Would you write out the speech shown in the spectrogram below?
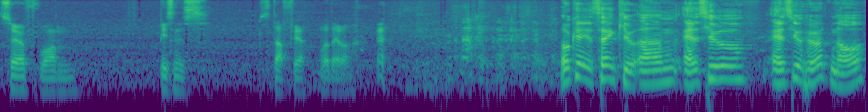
serve one business stuff, yeah, whatever. Okay, thank you. Um, as you as you heard now,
